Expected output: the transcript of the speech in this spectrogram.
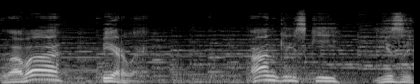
Глава первая. Ангельский язык.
